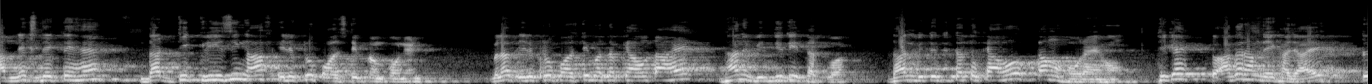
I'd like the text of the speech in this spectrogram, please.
अब नेक्स्ट देखते हैं। The decreasing of electropositive component मतलब इलेक्ट्रोपॉजिटिव मतलब क्या होता है? धन विद्युतीय तत्व। धन विद्युतीय तत्व क्या हो? कम हो रहे हो। ठीक है? तो अगर हम देखा जाए तो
